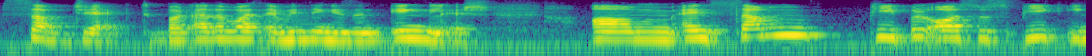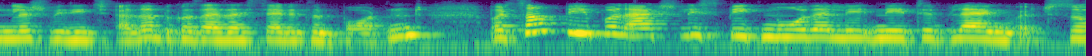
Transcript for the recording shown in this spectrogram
subject but otherwise everything is in english. Um, and some people also speak English with each other because as I said it's important. But some people actually speak more their native language. So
